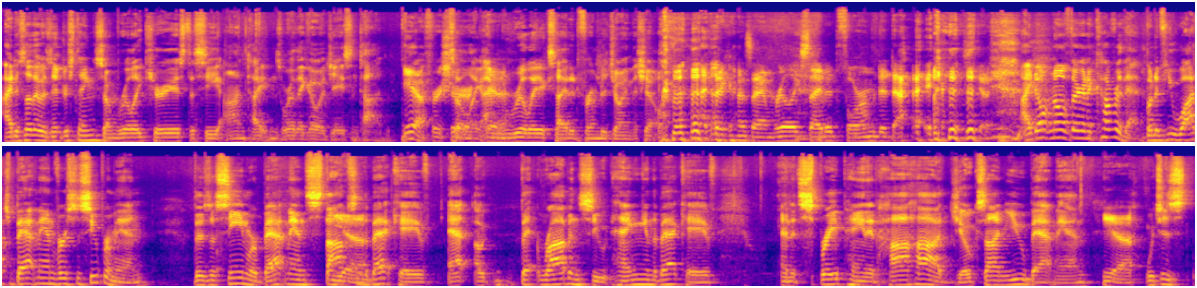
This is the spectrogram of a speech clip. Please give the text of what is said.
I just thought that was interesting. So I'm really curious to see on Titans where they go with Jason Todd. Yeah, for sure. So like, yeah. I'm really excited for him to join the show. I think I was I'm really excited for him to die. I don't know if they're going to cover that, but if you watch Batman versus Superman, there's a scene where Batman stops Yeah. in the Batcave at a Robin suit hanging in the Batcave, and it's spray painted, ha ha, jokes on you, Batman, yeah. which is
